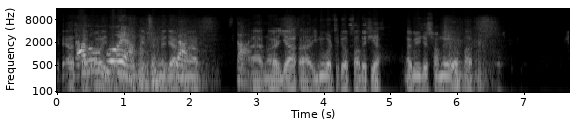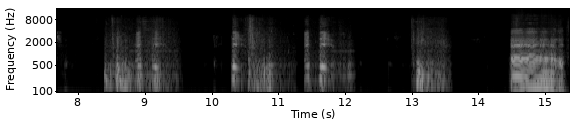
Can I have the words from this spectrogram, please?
এটা হচ্ছে আপনার সামনে যে আপনার আহ, নয়, ইয়াটা ইউনিভার্সিটি অফ সাউথ এশিয়া ভাঙ্গা ব্রিজের সামনে আপনার হ্যাঁ হ্যাঁ হ্যাঁ হ্যাঁ right.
